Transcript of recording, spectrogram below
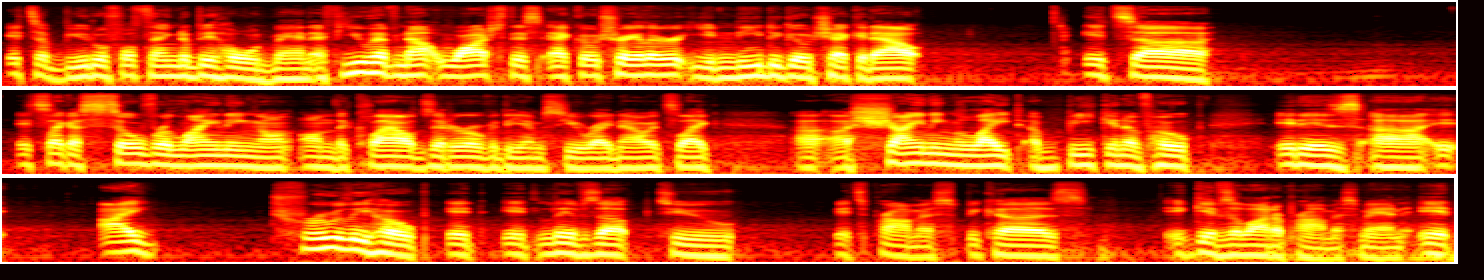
it's a beautiful thing to behold, man. If you have not watched this Echo trailer, you need to go check it out. It's uh, it's like a silver lining on, on the clouds that are over the MCU right now. It's like a, a shining light, a beacon of hope. It is. Uh, it, I truly hope it it lives up to its promise because it gives a lot of promise, man. It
